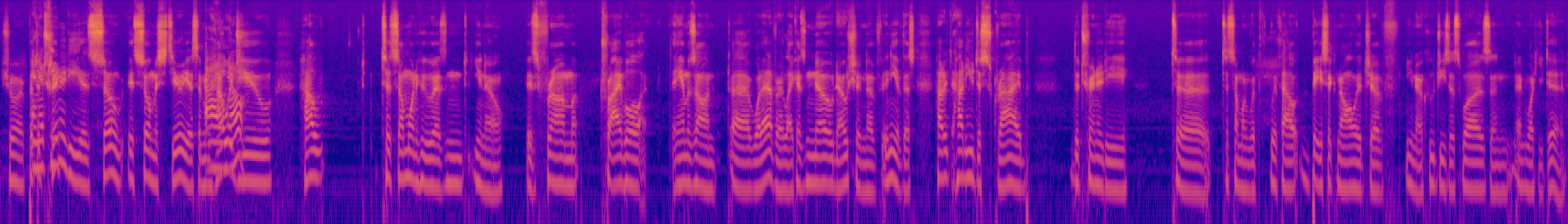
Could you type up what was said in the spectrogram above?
Sure, but And the if you- Trinity is so is so mysterious. I mean, I how know. would you how to someone who has you know is from tribal Amazon uh, whatever like has no notion of any of this. How do how do you describe the Trinity to to someone with without basic knowledge of you know who Jesus was and and what he did?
